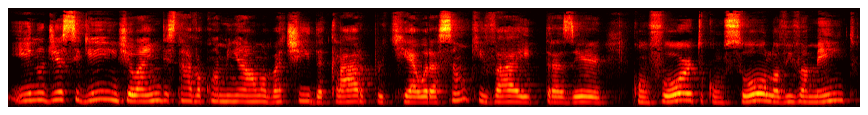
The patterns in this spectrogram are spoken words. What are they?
E no dia seguinte eu ainda estava com a minha alma batida, claro, porque é a oração que vai trazer conforto, consolo, avivamento.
